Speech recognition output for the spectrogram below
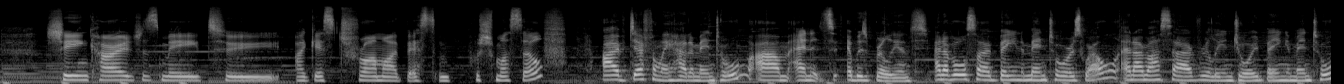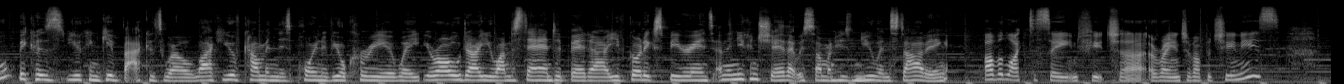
She encourages me to, I guess, try my best and push myself. I've definitely had a mentor um, and it's, it was brilliant. And I've also been a mentor as well. And I must say, I've really enjoyed being a mentor because you can give back as well. Like you've come in this point of your career where you're older, you understand it better, you've got experience, and then you can share that with someone who's new and starting. I would like to see in future a range of opportunities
